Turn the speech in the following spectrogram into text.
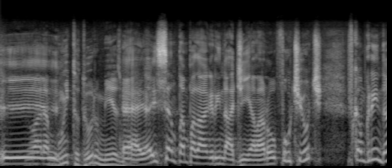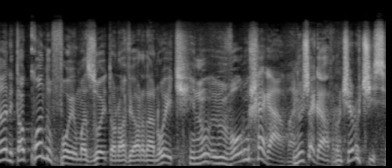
E... Era muito duro mesmo. É, e aí sentamos pra dar uma grindadinha lá no full tilt, ficamos grindando e tal. Quando foi umas 8 ou 9 horas da noite. E, no, o voo não chegava. Não chegava, não tinha notícia.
